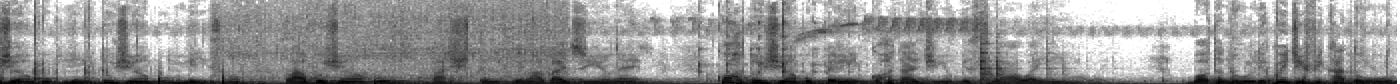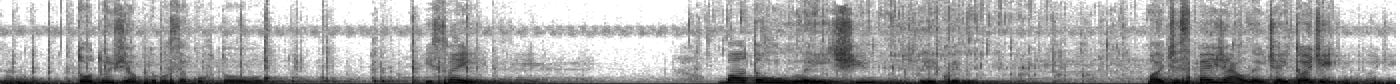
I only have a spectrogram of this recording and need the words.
jambo, muito jambo mesmo. Lava o jambo bastante, bem lavadinho, né? Corta o jambo bem cortadinho, pessoal, aí. Bota no liquidificador, todo o jambo que você cortou. Isso aí. Bota o leite líquido. Pode despejar o leite aí todinho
